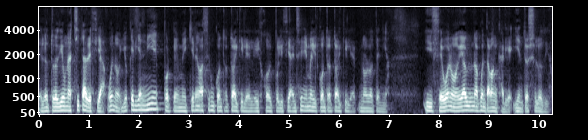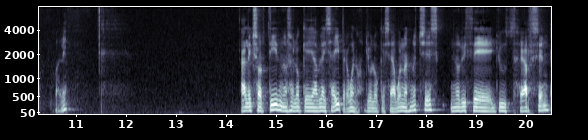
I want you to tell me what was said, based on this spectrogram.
El otro día una chica decía, bueno, yo quería el NIE porque me quieren hacer un contrato de alquiler. Le dijo el policía, enséñeme el contrato de alquiler. No lo tenía. Y dice, bueno, me voy a abrir una cuenta bancaria. Y entonces se lo dio, ¿vale? Alex Ortiz, no sé lo que habláis ahí, pero bueno, yo lo que sea. Buenas noches, nos dice Youth Hersen.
